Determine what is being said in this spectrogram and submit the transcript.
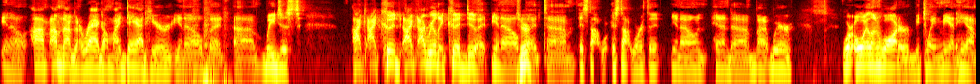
you know I'm I'm not going to rag on my dad here you know but um we just I, I could I, I really could do it you know Sure. but um it's not it's not worth it you know and, and uh but we're we're oil and water between me and him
